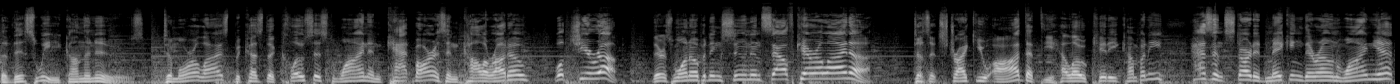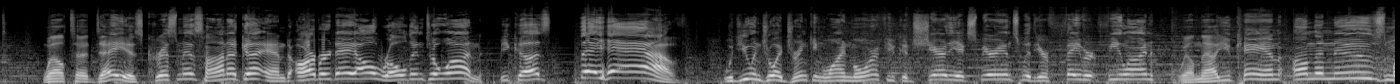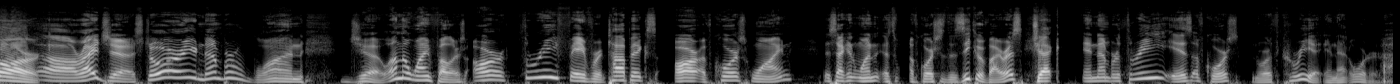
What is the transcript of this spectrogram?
This week on the news. Demoralized because the closest wine and cat bar is in Colorado? Well, cheer up! There's one opening soon in South Carolina. Does it strike you odd that the Hello Kitty company hasn't started making their own wine yet? Well, today is Christmas, Hanukkah, and Arbor Day all rolled into one because they have! Would you enjoy drinking wine more if you could share the experience with your favorite feline? Well, now you can on the news, Mark. All right, Joe. Story number one. Joe, on the Wine Fellers, our three favorite topics are, of course, wine. The second one, is, of course, is the Zika virus. Check. And number three is, of course, North Korea in that order.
